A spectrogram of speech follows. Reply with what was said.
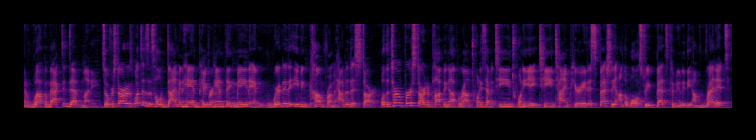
and welcome back to Dev Money. So for starters, what does this whole diamond hand, paper hand thing mean and where did it even come from? How did it start? Well, the term first started popping up around 2017, 2018 time period, especially on the Wall Street Bets community on Reddit,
